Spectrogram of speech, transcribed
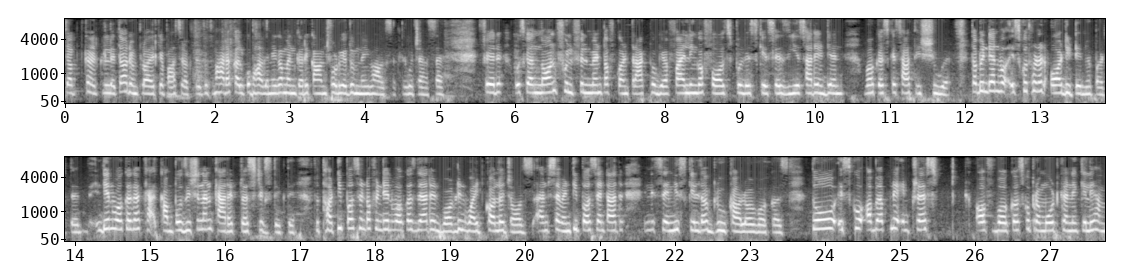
जब्त कर लेता है और एम्प्लॉयर के पास रखते तो तुम्हारा कल को भागने का मन करे, काम छोड़ के तुम नहीं भाग सकते, कुछ ऐसा है। फिर उसका नॉन फुलफिलमेंट ऑफ़ कॉन्ट्रैक्ट हो गया filing of false police cases ये सारे इंडियन वर्कर्स के साथ इशू है। तब इंडियन इसको थोड़ा और डिटेल में पढ़ते हैं। इंडियन वर्कर का कंपोजिशन एंड कैरेक्टरिस्टिक्स देखते हैं। तो thirty percent of Indian workers they are involve in white collar jobs and seventy percent are in semi skilled और ब्लू कॉलर वर्कर्स तो इसको अब अपने इंटरेस्ट ऑफ़ वर्कर्स को प्रमोट करने के लिए हम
